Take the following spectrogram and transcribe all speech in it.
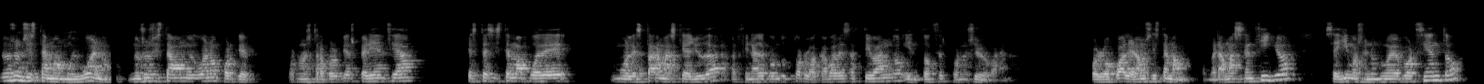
No es un sistema muy bueno. No es un sistema muy bueno porque, por nuestra propia experiencia, este sistema puede molestar más que ayudar. Al final el conductor lo acaba desactivando y entonces pues, no sirve para nada. Con lo cual era un sistema, como era más sencillo, seguimos en un 9%,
